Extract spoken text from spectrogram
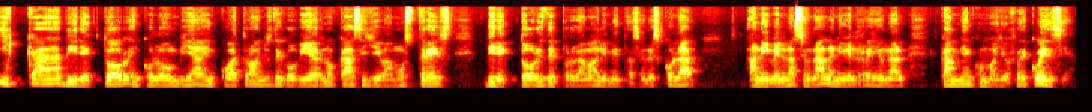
y cada director en Colombia, en cuatro años de gobierno, casi llevamos tres directores del programa de alimentación escolar a nivel nacional, a nivel regional, cambian con mayor frecuencia.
